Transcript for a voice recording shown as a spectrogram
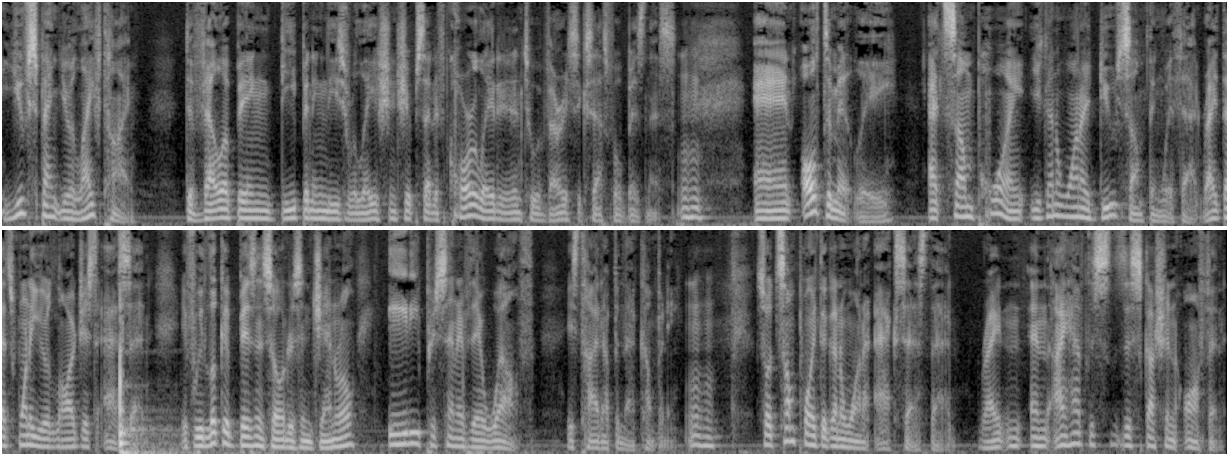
you've spent your lifetime developing, deepening these relationships that have correlated into a very successful business. And ultimately, at some point, you're going to want to do something with that, right? That's one of your largest asset. If we look at business owners in general, 80% of their wealth is tied up in that company. Mm-hmm. So at some point, they're going to want to access that, right? And, and I have this discussion often.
